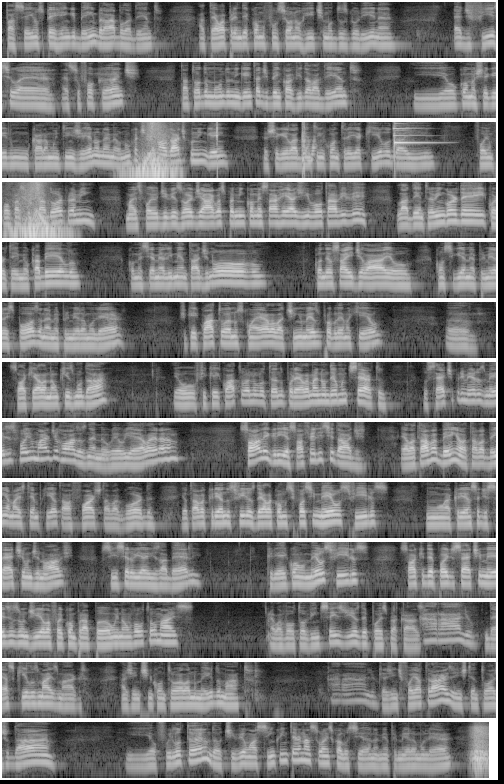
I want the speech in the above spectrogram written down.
passei uns perrengues bem brabo lá dentro, até eu aprender como funciona o ritmo dos guri, né? É difícil, é, é sufocante. Tá todo mundo, ninguém tá de bem com a vida lá dentro. E eu, como eu cheguei num cara muito ingênuo, né, meu? Nunca tive maldade com ninguém. Eu cheguei lá dentro e encontrei aquilo, daí foi um pouco assustador para mim. Mas foi o divisor de águas para mim começar a reagir e voltar a viver. Lá dentro eu engordei, cortei meu cabelo, comecei a me alimentar de novo. Quando eu saí de lá, eu consegui a minha primeira esposa, né, minha primeira mulher. Fiquei quatro anos com ela, ela tinha o mesmo problema que eu. Uh, só que ela não quis mudar. Eu fiquei quatro anos lutando por ela, mas não deu muito certo. Os sete primeiros meses foi um mar de rosas, né, meu? Eu e ela era só alegria, só felicidade. Ela estava bem, ela estava bem há mais tempo que eu, estava forte, estava gorda. Eu estava criando os filhos dela como se fossem meus filhos. Uma criança de sete e um de nove, Cícero e a Isabelle. Criei como meus filhos, só que depois de sete meses, um dia ela foi comprar pão e não voltou mais. Ela voltou 26 dias depois para casa. Caralho! 10 quilos mais magra. A gente encontrou ela no meio do mato. Caralho! Que a gente foi atrás, a gente tentou ajudar. E eu fui lutando. Eu tive umas cinco internações com a Luciana, minha primeira mulher.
